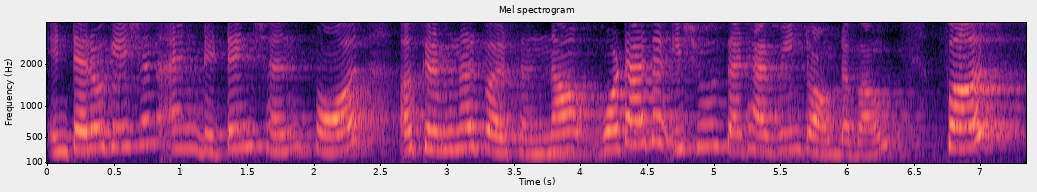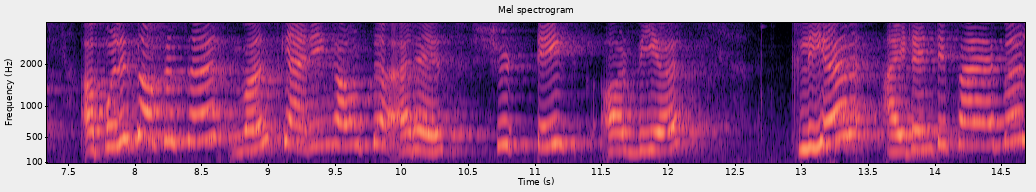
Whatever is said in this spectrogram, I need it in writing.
interrogation and detention for a criminal person. Now, what are the issues that have been talked about? First, a police officer once carrying out the arrest should take or wear clear identifiable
